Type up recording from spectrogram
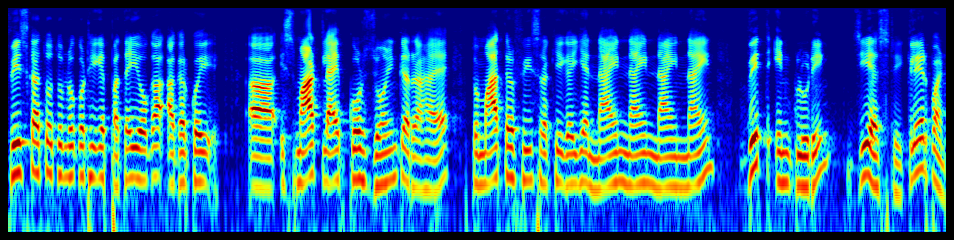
फ़ीस का तो तुम लोग को ठीक है पता ही होगा, अगर कोई स्मार्ट लाइफ कोर्स ज्वाइन कर रहा है तो मात्र फ़ीस रखी गई है nine nine nine nine with including GST clear point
